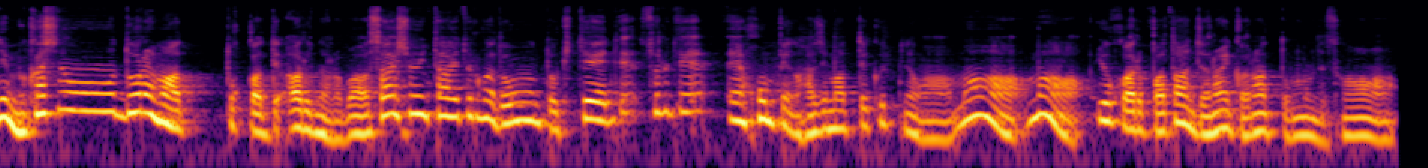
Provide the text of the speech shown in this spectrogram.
で昔のドラマとかであるならば最初にタイトルがドーンときてでそれで本編が始まっていくっていうのがまあまあよくあるパターンじゃないかなと思うんですが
